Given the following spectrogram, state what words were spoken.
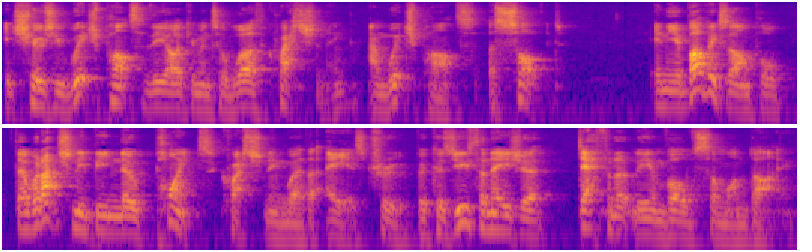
It shows you which parts of the argument are worth questioning and which parts are solid. In the above example, there would actually be no point questioning whether A is true, because euthanasia definitely involves someone dying.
